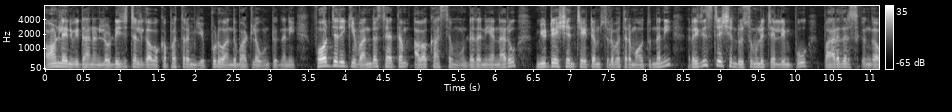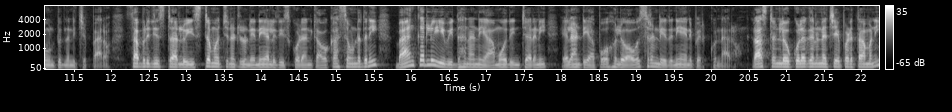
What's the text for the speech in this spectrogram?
ఆన్లైన్ విధానంలో డిజిటల్గా ఒక పత్రం ఎప్పుడూ అందుబాటులో ఉంటుందని ఫోర్జరీకి వంద శాతం అవకాశం ఉండదని అన్నారు. మ్యూటేషన్ చేయటం సులభతరం అవుతుందని రిజిస్ట్రేషన్ రుసుములు చెల్లింపు పారదర్శకంగా ఉంటుందని చెప్పారు. సబ్ రిజిస్ట్రార్లు ఇష్టం వచ్చినట్లు నిర్ణయాలు తీసుకోవడానికి అవకాశం ఉండదని బ్యాంకర్లు ఈ విధానాన్ని ఆమోదించారని ఎలాంటి అపోహలు అవసరం లేదని ఆయన పేర్కొన్నారు. రాష్ట్రంలో కులగణన చేపడతామని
